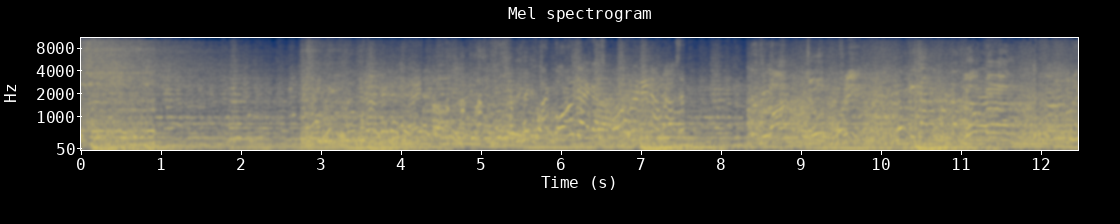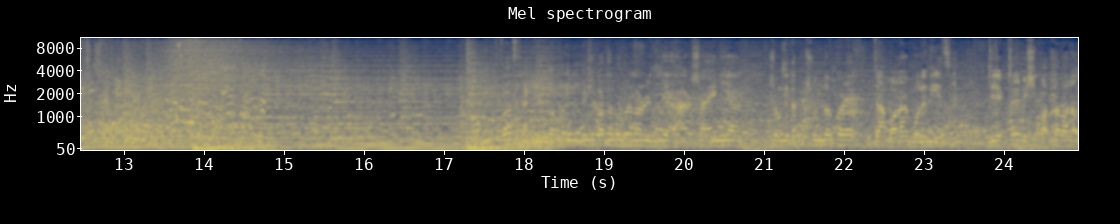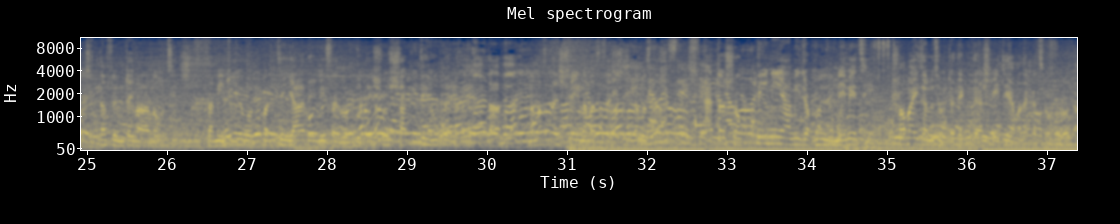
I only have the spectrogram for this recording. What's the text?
আর first কথা বলব বেশি কথা বলব না, কারণ ঋতুদি আর সায়নী আর সঙ্গীতা খুব সুন্দর করে যা বলার বলে দিয়েছে ডিরেক্টরের বেশি কথা বলা উচিত না ফিল্মটাই বানানো উচিত। তো আমি এটুকুই বলতে পারি যে ইয়া দেবী সর্বভূতেষু শক্তি রূপে নমস্তে সেই নমস্তে সেই নমস্তে এত শক্তি নিয়ে আমি যখন নেমেছি, সবাই যেন ছবিটা দেখতে আসে, এটাই আমাদের কাছে অনুরোধ।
